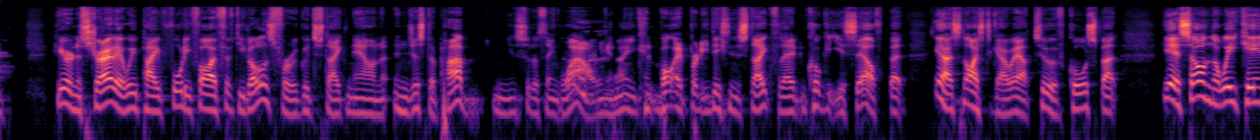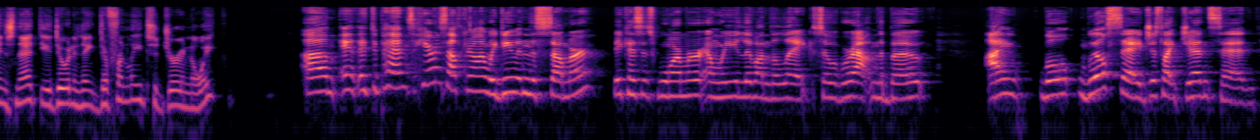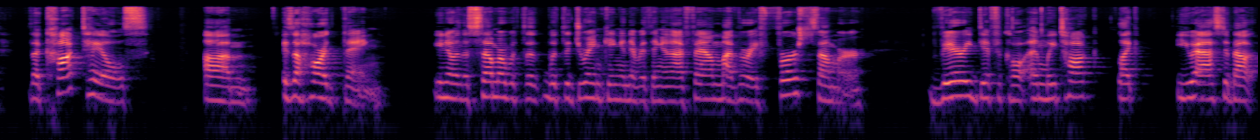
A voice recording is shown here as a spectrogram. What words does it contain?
Here in Australia, we pay $45, $50 for a good steak now in, in just a pub. And you sort of think, wow, mm. you know, you can buy a pretty decent steak for that and cook it yourself. But, you know, it's nice to go out too, of course. But, yeah, so on the weekends, Nat, do you do anything differently to during the week? Um, it, it depends. Here in South Carolina, we do in the summer because it's warmer and we live on the lake. So we're out in the boat. I will will say, just like Gin said, the cocktails um, is a hard thing. You know, in the summer with the with the drinking and everything. And I found my very first summer very difficult. And we talk like you asked about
